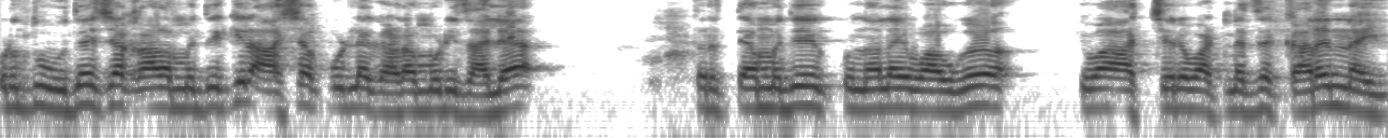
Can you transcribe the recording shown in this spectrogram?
परंतु उद्याच्या काळामध्ये देखील अशा कुठल्या घडामोडी झाल्या तर त्यामध्ये कुणालाही वावगं किंवा आश्चर्य वाटण्याचं कारण नाही.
